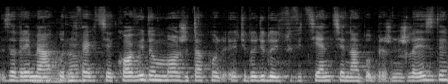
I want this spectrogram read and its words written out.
za vreme akutne infekcije COVID-om, može tako će dođe do insuficijencije nadbobrežne žlezde.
